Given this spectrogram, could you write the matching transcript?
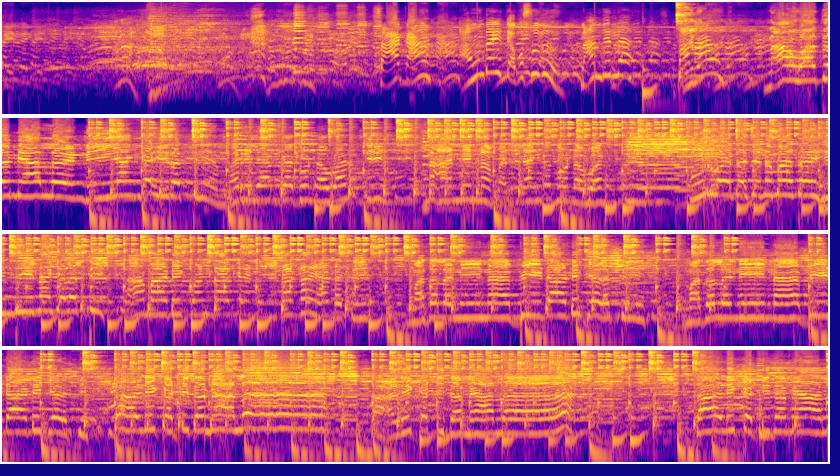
ಸಾಕ? ಅವಂದೈತಿ ಅಬಸುದು ನಂದಿಲ್ಲ. ಇಲ್ಲ ನಾವಾದ ಮ್ಯಾಲ ನೀ ಹಂಗ ಇರತ್ತಿ? ಮರಿಲ್ಯಾಂಗ ಗುಣವಂತಿ? ನಾನಿನ್ನ ಮರಿಲ್ಯಾಂಗ ಗುಣವಂತಿ? ಪೂರ್ವದ ಜನ್ಮದ ಗೆಳತಿ ಮೊದಲ ನೀನ ಬೀಡಾಡಿ ಗೆಳತಿ ತಾಳಿ ಕಟ್ಟಿದ ಮ್ಯಾಲ ತಾಳಿ ಕಟ್ಟಿದ ಮ್ಯಾಲ ತಾಳಿ ಕಟ್ಟಿದ ಮ್ಯಾಲ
